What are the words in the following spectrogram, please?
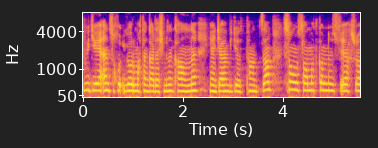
bu videoya ən çox yorum atan qardaşımızın kanalını, yəni gələn video tanıtacağam. Sağ olun, salamat qalın, özünüzə yaxşı vaxt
